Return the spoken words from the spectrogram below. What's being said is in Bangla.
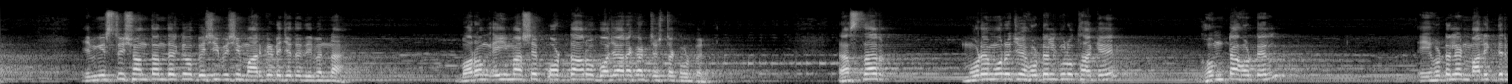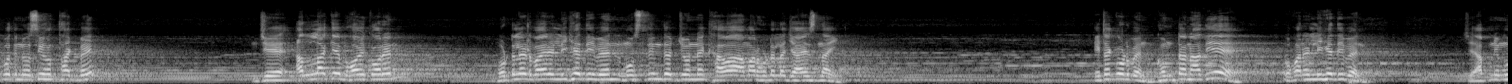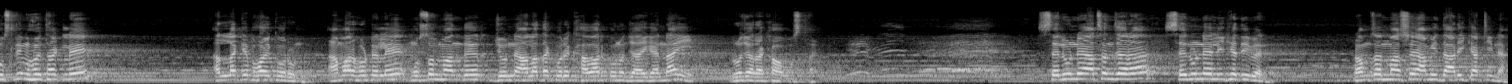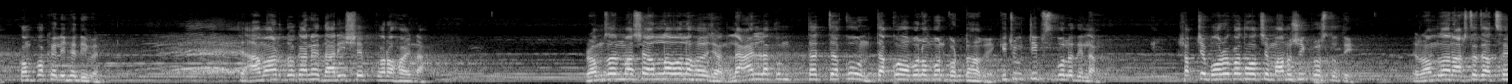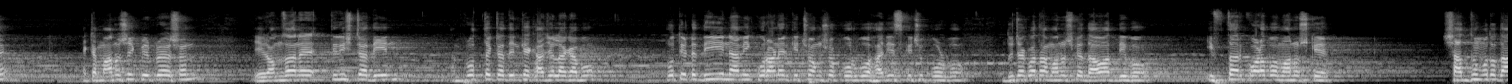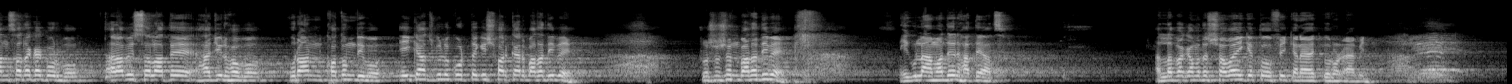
এবং স্ত্রী সন্তানদেরকেও বেশি বেশি মার্কেটে যেতে দিবেন না। বরং এই মাসে পর্দা আরও বজায় রাখার চেষ্টা করবেন। রাস্তার মোড়ে মোড়ে যে হোটেলগুলো থাকে, ঘোমটা হোটেল, এই হোটেলের মালিকদের প্রতি নসিহত থাকবে যে আল্লাহকে ভয় করেন, হোটেলের বাইরে লিখে দিবেন, মুসলিমদের জন্য খাওয়া আমার হোটেলে জায়েজ নাই। এটা করবেন, ঘোমটা না দিয়ে ওখানে লিখে দিবেন যে আপনি মুসলিম হয়ে থাকলে আল্লাহকে ভয় করুন। আমার হোটেলে মুসলমানদের জন্য আলাদা করে খাওয়ার কোনো জায়গা নাই, রোজা রাখা অবস্থায়। সেলুনে আছেন যারা, সেলুনে লিখে দিবেন, রমজান মাসে আমি দাড়ি কাটি না, কমপক্ষে লিখে দিবেন। আমার দোকানে দাড়ি শেভ করা হয় না। রমজান মাসে আল্লাহওয়ালা হয়ে যান। লাল্লাকুম তাত্তাকুন তাকু অবলম্বন করতে হবে। কিছু টিপস বলে দিলাম। সবচেয়ে বড় কথা হচ্ছে মানসিক প্রস্তুতি। রমজান আসতে যাচ্ছে, একটা মানসিক প্রিপারেশন এই রমজানের তিরিশটা দিন, আমি প্রত্যেকটা দিনকে কাজে লাগাবো। প্রতিটা দিন আমি কোরআনের কিছু অংশ পড়ব, হাদিস কিছু পড়ব দুটা কথা মানুষকে দাওয়াত দিব, ইফতার করাবো মানুষকে, সাধ্যমতো দান সাদাকা করব তারাবির সালাতে হাজির হব। কোরআন খতম দিব, এই কাজগুলো করতে কি সরকার বাধা দিবে? প্রশাসন বাধা দিবে? এগুলো আমাদের হাতে আছে। আল্লাহ পাক আমাদের সবাইকে তৌফিক, এনায়ত করুন, আমিন।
